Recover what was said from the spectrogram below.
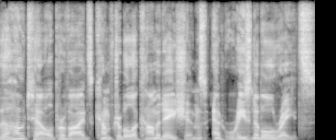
The hotel provides comfortable accommodations at reasonable rates.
